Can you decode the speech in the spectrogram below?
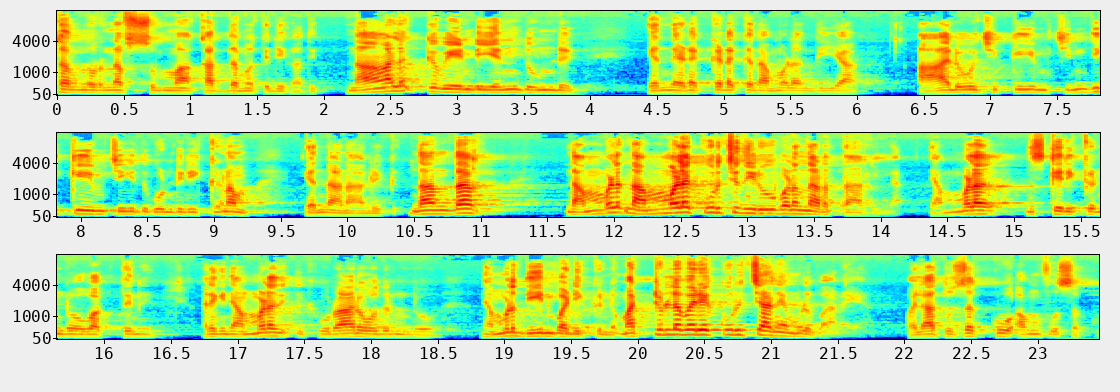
തന്നൂർ നഫ്സുമ്മ കദ്ദമത്തിന്റെ കതി നാളേക്ക് വേണ്ടി എന്തുണ്ട്? എന്ന് ഇടക്കിടക്ക് നമ്മൾ എന്ത് ചെയ്യുക ആലോചിക്കുകയും ചിന്തിക്കുകയും ചെയ്തു കൊണ്ടിരിക്കണം എന്നാണ് ആലോചിക്കുന്നത് എന്താ നമ്മൾ നമ്മളെക്കുറിച്ച് നിരൂപണം നടത്താറില്ല. നമ്മളെ നിസ്കരിക്കണ്ടോ ഭക്തന് അല്ലെങ്കിൽ നമ്മളെ ഖുറാൻ ഓതുന്നുണ്ടോ? നമ്മൾ ദീൻ പഠിക്കുന്നുണ്ടോ മറ്റുള്ളവരെ കുറിച്ചാണ് നമ്മൾ പറയുക വലാ തുസക്കു അംഫുസക്കു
